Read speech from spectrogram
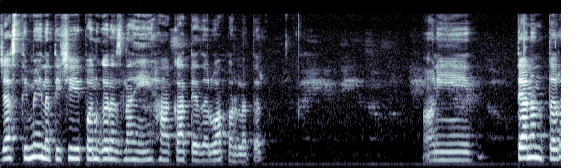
जास्ती मेहनतीची पण गरज नाही हा कात्या जर वापरला तर. आणि त्यानंतर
